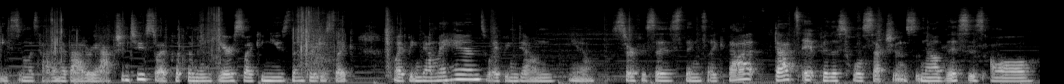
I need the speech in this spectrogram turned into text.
Easton was having a bad reaction to. So I put them in here so I can use them for just like wiping down my hands, wiping down, you know, surfaces, things like that. That's it for this whole section. So now this is all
